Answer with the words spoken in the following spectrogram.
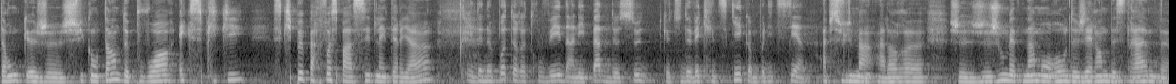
donc, je, je, suis contente de pouvoir expliquer ce qui peut parfois se passer de l'intérieur. Et de ne pas te retrouver dans les pattes de ceux que tu devais critiquer comme politicienne. Absolument. Alors, euh, je, joue maintenant mon rôle de gérante d'estrade.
